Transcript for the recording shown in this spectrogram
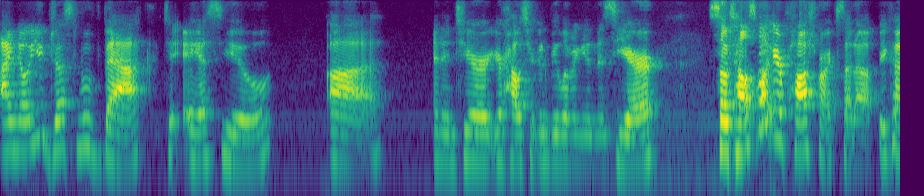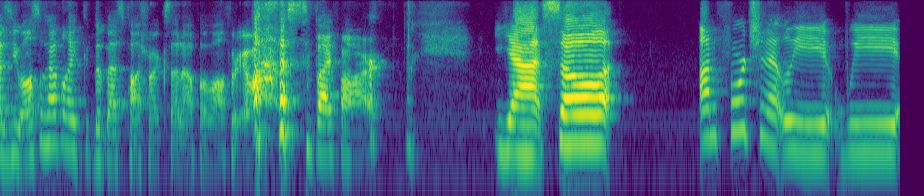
I know you just moved back to ASU uh, and into your, your house you're going to be living in this year. So tell us about your Poshmark setup because you also have like the best Poshmark setup of all three of us by far. Yeah, so unfortunately, we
